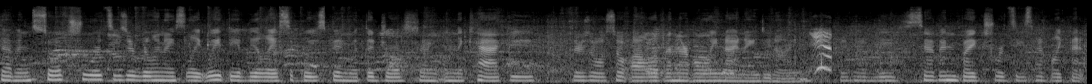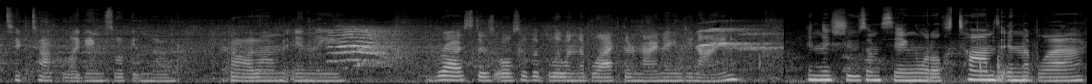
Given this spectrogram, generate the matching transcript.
Seven soft shorts. These are really nice lightweight. They have the elastic waistband with the drawstring and the khaki. There's also olive and they're only $9.99. They have the seven bike shorts. These have like that TikTok leggings look in the bottom in the rust. There's also the blue and the black. They're $9.99. In the shoes, I'm seeing little Toms in the black.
